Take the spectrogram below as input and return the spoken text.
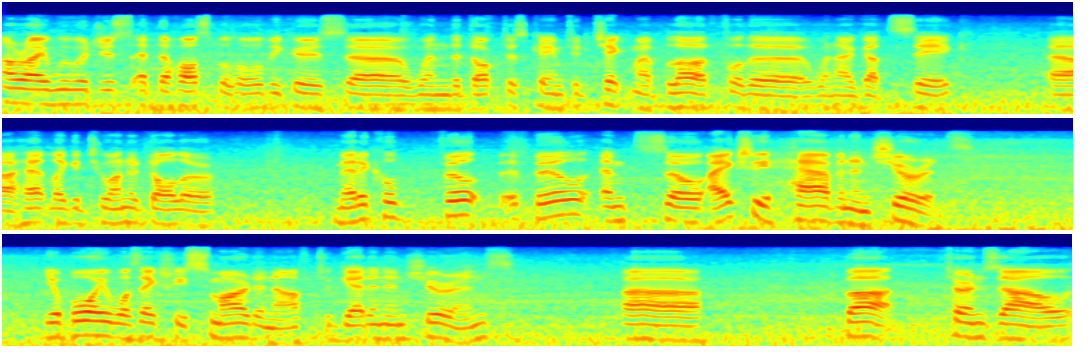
All right, we were just at the hospital because uh, when the doctors came to check my blood for the when I got sick, uh, I had like a $200 medical bill, and so I actually have an insurance. Your boy was actually smart enough to get an insurance, uh, but turns out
